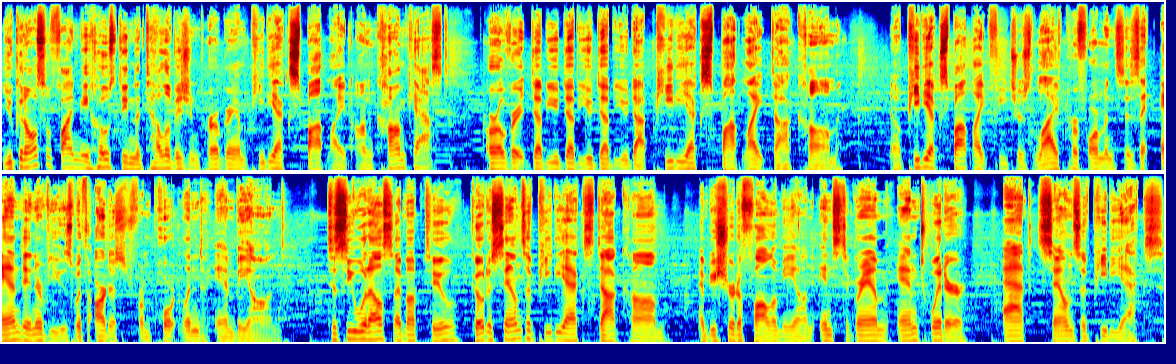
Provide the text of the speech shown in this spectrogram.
You can also find me hosting the television program PDX Spotlight on Comcast or over at www.pdxspotlight.com. Now, PDX Spotlight features live performances and interviews with artists from Portland and beyond. To see what else I'm up to, go to soundsofpdx.com and be sure to follow me on Instagram and Twitter at Sounds of PDX.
